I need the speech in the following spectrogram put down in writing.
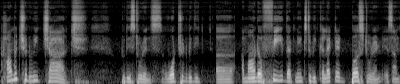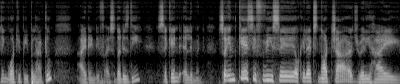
how much should we charge to the students? What should be the uh, amount of fee that needs to be collected per student is something what you people have to identify. So that is the second element. So in case if we say, okay, let's not charge very high,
